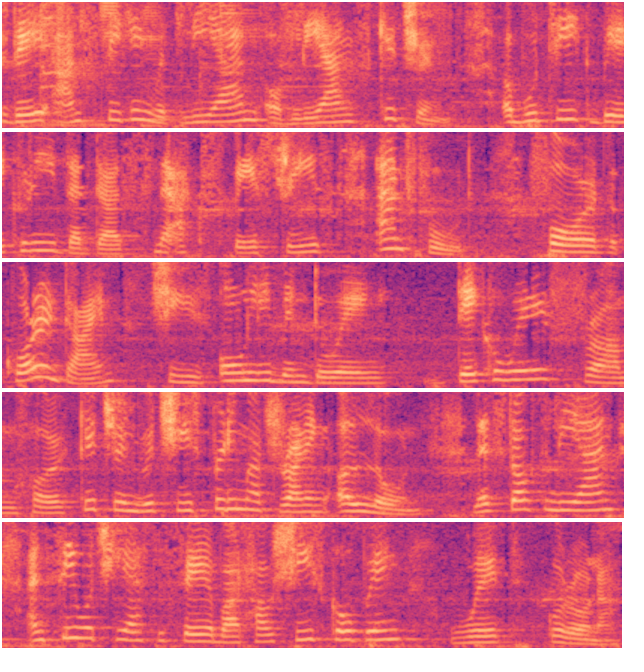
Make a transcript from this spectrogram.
Today I'm speaking with LeeAnne of LeeAnne's Kitchen, a boutique bakery that does snacks, pastries, and food. For the quarantine, she's only been doing takeaway from her kitchen, which she's pretty much running alone. Let's talk to LeeAnne and see what she has to say about how she's coping with Corona.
